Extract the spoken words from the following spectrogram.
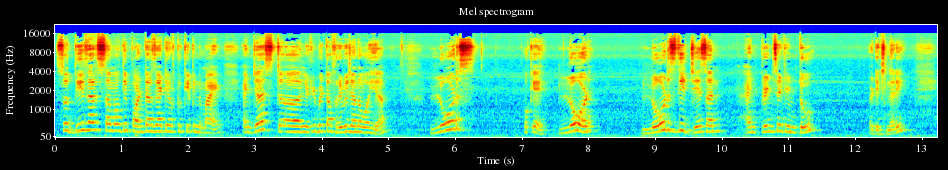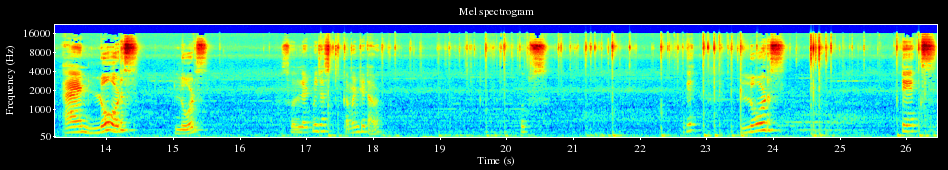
So these are some of the pointers that you have to keep in mind. And just a little bit of revision over here. Loads okay load loads the json and prints it into a dictionary. And loads loads. So let me just comment it out. Oops. Okay? Loads takes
